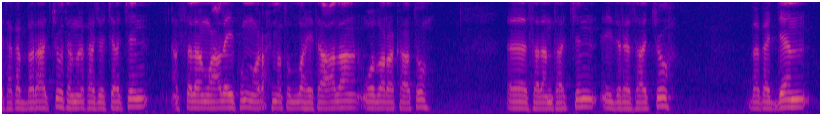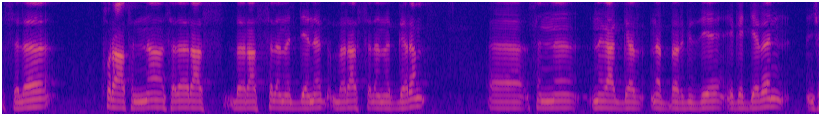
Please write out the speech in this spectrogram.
إذا كبرت كبراتشو تملكاتشو አሰላሙ አለይኩም ወረህመቱላሂ ተዓላ ወበረካቱሁ ሰላምታችን ይድረሳችሁ። በቀደም ስለ ኩራትና ስለ ራስ በራስ ስለመደነቅ በራስ ስለመገረም ስንነጋገር ነበር ጊዜ የገደበን። እንሻ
